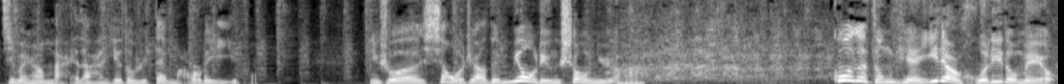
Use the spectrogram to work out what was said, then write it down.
基本上买的也都是带毛的衣服。你说像我这样的妙龄少女哈，过个冬天一点活力都没有。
